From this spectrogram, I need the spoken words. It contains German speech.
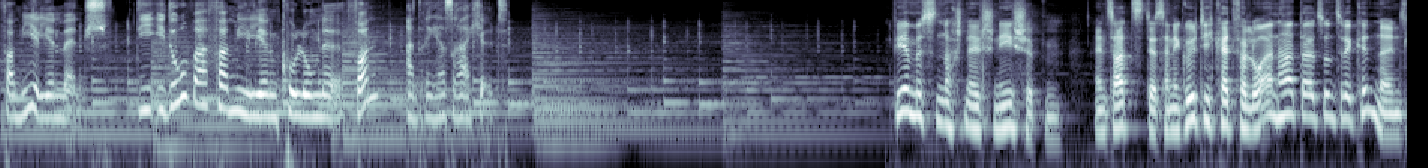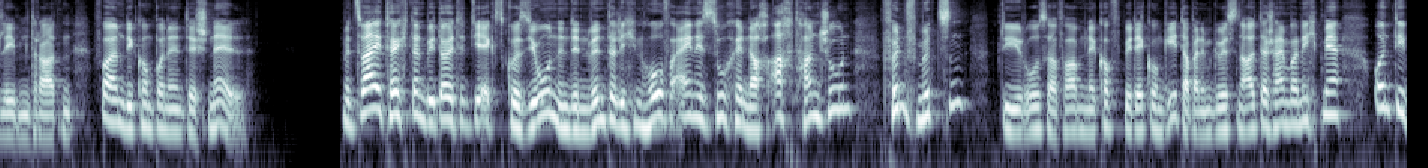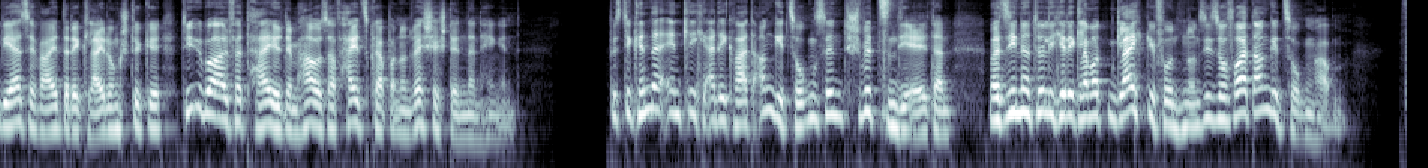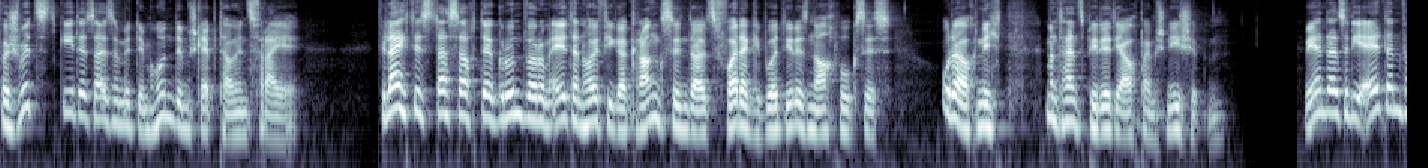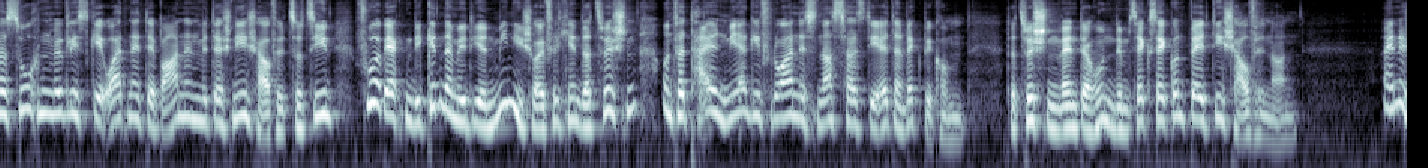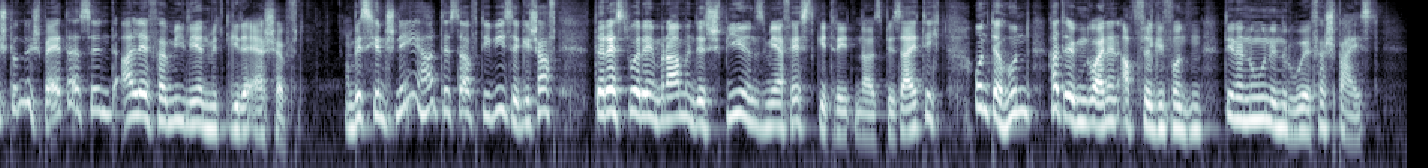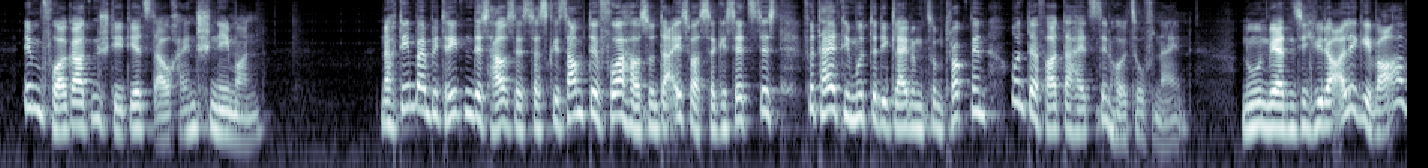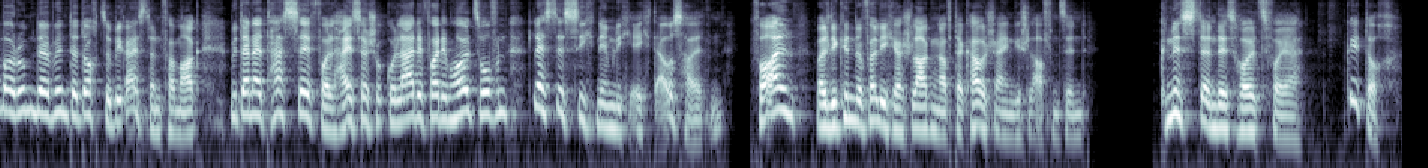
Familienmensch. Die Idova Familienkolumne von Andreas Reichelt. Wir müssen noch schnell Schnee schippen. Ein Satz, der seine Gültigkeit verloren hat, als unsere Kinder ins Leben traten, vor allem die Komponente schnell. Mit zwei Töchtern bedeutet die Exkursion in den winterlichen Hof eine Suche nach acht Handschuhen, fünf Mützen, die rosafarbene Kopfbedeckung geht ab einem gewissen Alter scheinbar nicht mehr, und diverse weitere Kleidungsstücke, die überall verteilt im Haus auf Heizkörpern und Wäscheständern hängen. Bis die Kinder endlich adäquat angezogen sind, schwitzen die Eltern, weil sie natürlich ihre Klamotten gleich gefunden und sie sofort angezogen haben. Verschwitzt geht es also mit dem Hund im Schlepptau ins Freie. Vielleicht ist das auch der Grund, warum Eltern häufiger krank sind als vor der Geburt ihres Nachwuchses. Oder auch nicht, man transpiriert ja auch beim Schneeschippen. Während also die Eltern versuchen, möglichst geordnete Bahnen mit der Schneeschaufel zu ziehen, fuhrwerken die Kinder mit ihren Minischäufelchen dazwischen und verteilen mehr gefrorenes Nass, als die Eltern wegbekommen. Dazwischen rennt der Hund im Sechseck und bellt die Schaufeln an. Eine Stunde später sind alle Familienmitglieder erschöpft. Ein bisschen Schnee hat es auf die Wiese geschafft, der Rest wurde im Rahmen des Spielens mehr festgetreten als beseitigt, und der Hund hat irgendwo einen Apfel gefunden, den er nun in Ruhe verspeist. Im Vorgarten steht jetzt auch ein Schneemann. Nachdem beim Betreten des Hauses das gesamte Vorhaus unter Eiswasser gesetzt ist, verteilt die Mutter die Kleidung zum Trocknen und der Vater heizt den Holzofen ein. Nun werden sich wieder alle gewahr, warum der Winter doch zu begeistern vermag. Mit einer Tasse voll heißer Schokolade vor dem Holzofen lässt es sich nämlich echt aushalten. Vor allem, weil die Kinder völlig erschlagen auf der Couch eingeschlafen sind. Knisterndes Holzfeuer. Geht doch.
